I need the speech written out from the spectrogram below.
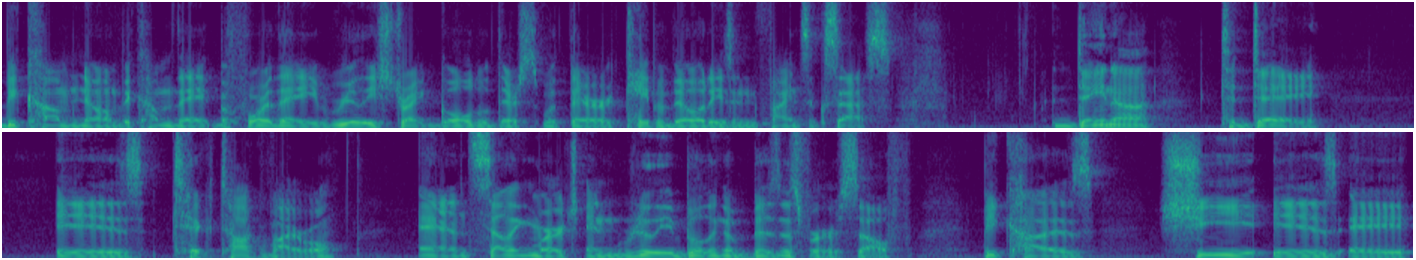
become known, become they before they really strike gold with their with their capabilities and find success. Dana today is TikTok viral. and selling merch and really building a business for herself because she is a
